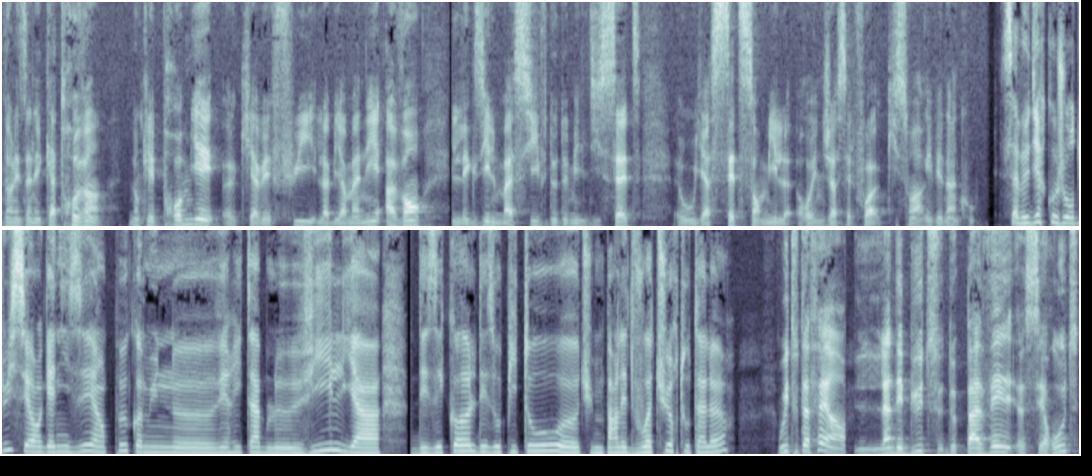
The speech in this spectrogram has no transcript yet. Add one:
dans les années 80. Donc les premiers euh, qui avaient fui la Birmanie avant l'exil massif de 2017, où il y a 700 000 Rohingyas cette fois qui sont arrivés d'un coup. Ça veut dire qu'aujourd'hui, c'est organisé un peu comme une euh, véritable ville. Il y a des écoles, des hôpitaux. Euh, tu me parlais de voitures tout à l'heure. Oui, tout à fait. Hein. L'un des buts de paver ces routes,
